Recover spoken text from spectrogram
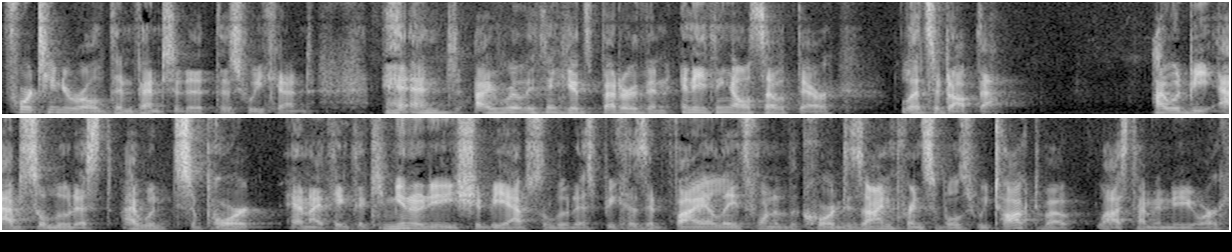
14 year old invented it this weekend, and I really think it's better than anything else out there, let's adopt that. I would be absolutist. I would support, and I think the community should be absolutist because it violates one of the core design principles we talked about last time in New York,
